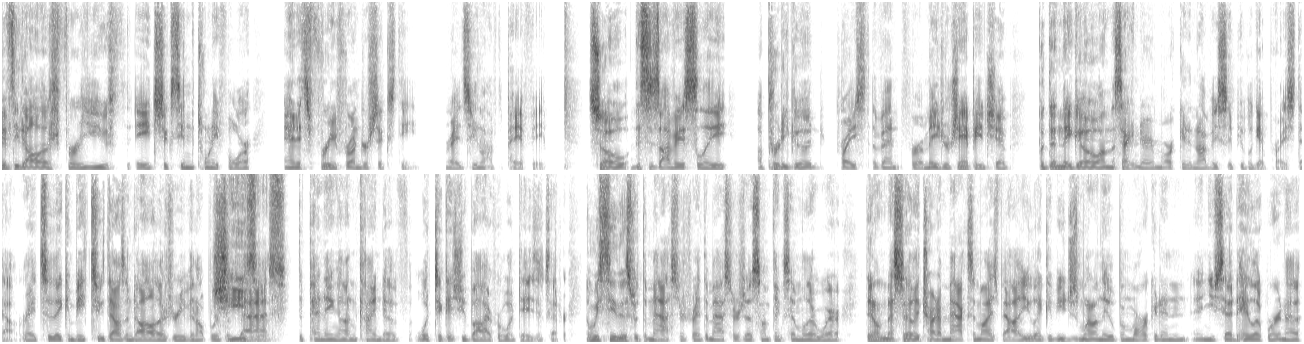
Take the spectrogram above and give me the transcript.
$50 for youth age 16 to 24, and it's free for under 16, right? So you don't have to pay a fee. So this is obviously a pretty good priced event for a major championship. But then they go on the secondary market, and obviously people get priced out, right? So they can be two thousand dollars or even upwards of that, depending on kind of what tickets you buy for what days, et cetera. And we see this with the Masters, right? The Masters does something similar where they don't necessarily try to maximize value. Like if you just went on the open market and and you said, hey, look, we're gonna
